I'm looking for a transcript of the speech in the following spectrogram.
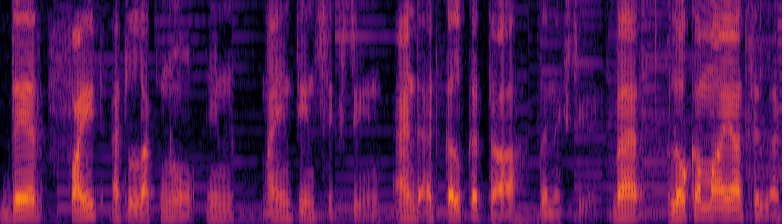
their fight at Lucknow in 1916 and at Calcutta the next year, where Lokamanya Tilak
